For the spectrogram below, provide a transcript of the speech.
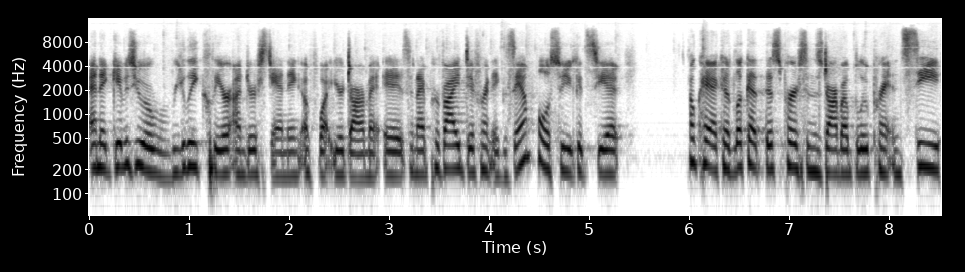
and it gives you a really clear understanding of what your Dharma is. And I provide different examples so you could see it okay, I could look at this person's Dharma blueprint and see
